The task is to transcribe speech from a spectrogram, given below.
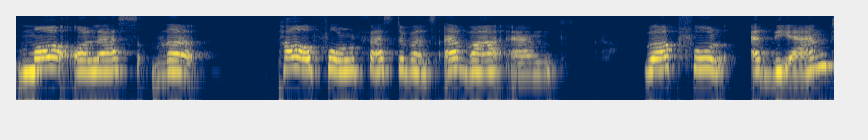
more or less the powerful festivals ever and workful at the end,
